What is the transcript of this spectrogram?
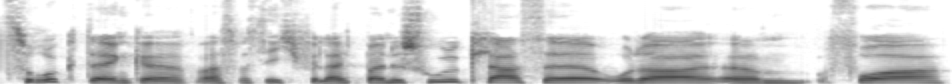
zurückdenke, was weiß ich, vielleicht meine Schulklasse oder ähm, vor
